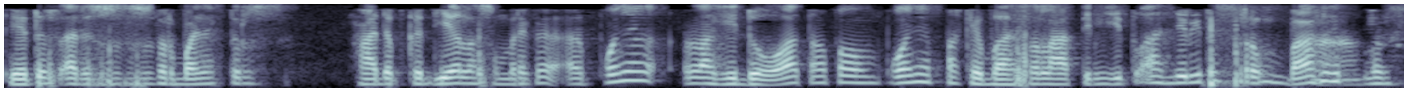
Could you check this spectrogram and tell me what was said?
Ya terus ada suster-suster banyak terus hadap ke dia langsung mereka eh, pokoknya lagi doa atau apa pokoknya pakai bahasa Latin gitu anjir itu serem banget Ah. Mas.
